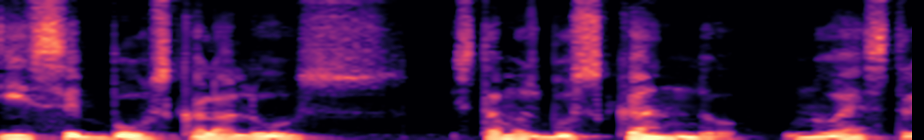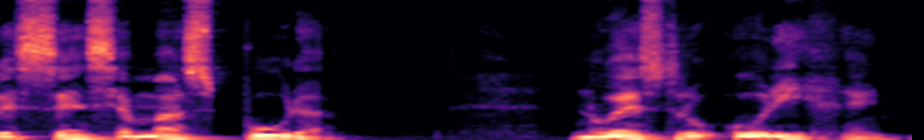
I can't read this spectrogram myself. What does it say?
y se busca la luz, estamos buscando nuestra esencia más pura, nuestro origen,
